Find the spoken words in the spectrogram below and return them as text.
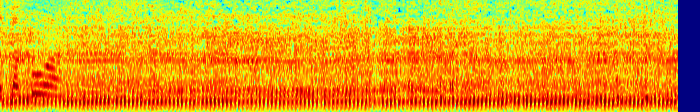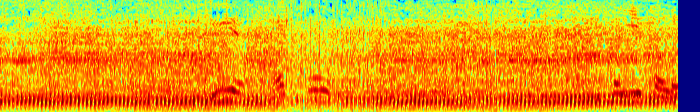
Отако. І газку. І поїхали.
